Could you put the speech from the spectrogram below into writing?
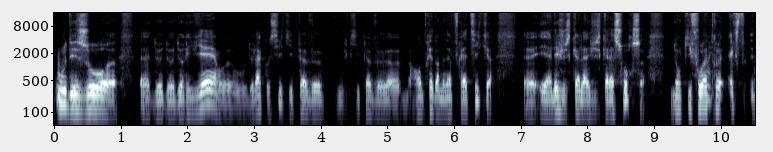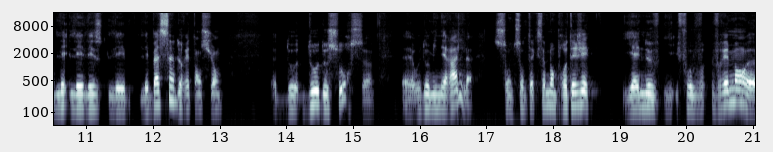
ou des eaux euh, de, de, rivières euh, ou de lacs aussi, qui peuvent, qui peuvent rentrer dans la nappe phréatique et aller jusqu'à la, jusqu'à la source. Donc il faut être les, les, les, bassins de rétention d'eau de source ou d'eau minérale sont, sont extrêmement protégés il, y a une, il faut vraiment euh,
